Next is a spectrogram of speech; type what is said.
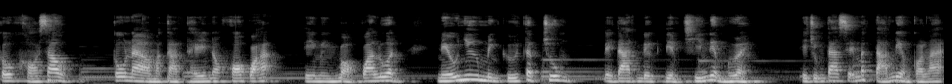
câu khó sau. Câu nào mà cảm thấy nó khó quá thì mình bỏ qua luôn. Nếu như mình cứ tập trung để đạt được điểm 9 điểm 10 thì chúng ta sẽ mất 8 điểm còn lại.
